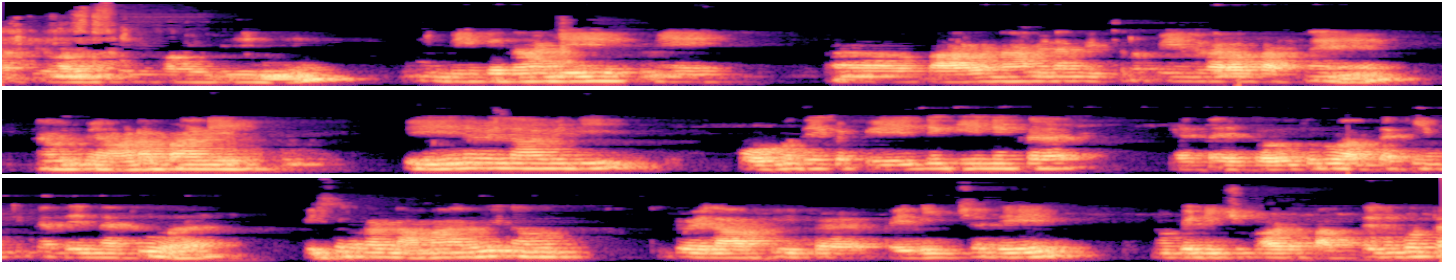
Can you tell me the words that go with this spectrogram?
සතිය වලදී වගේ වෙන්නේ මේ ගනාගේ මේ භාවනාවේ නම් විතර පේන කරක් නැහැ නමුත් මේ ආනපානී පේන වෙලාවේදී කොහොමද ඒක පේන්නේ කියන එක නැත්නම් තොරතුරු අත්දැකීම් ටික දෙන්නේ නැතුව විශ්ල කරන්න අමාරුයි නමුත් ටික වෙලාවක පෙනිච්ච දේ නොපෙනිච්ච පාඩපත් වෙනකොට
